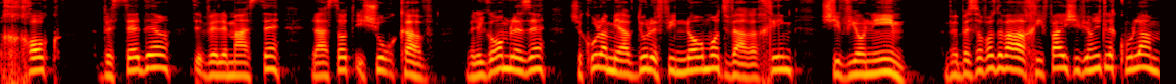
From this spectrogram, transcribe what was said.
חוק וסדר, ולמעשה לעשות אישור קו, ולגרום לזה שכולם יעבדו לפי נורמות וערכים שוויוניים. ובסופו של דבר האכיפה היא שוויונית לכולם.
